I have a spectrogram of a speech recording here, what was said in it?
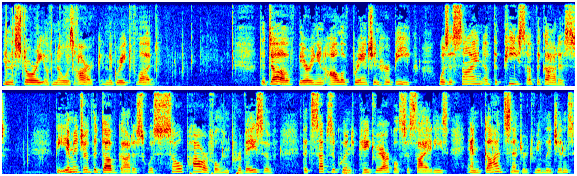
in the story of Noah's Ark and the Great Flood. The dove, bearing an olive branch in her beak, was a sign of the peace of the goddess. The image of the dove goddess was so powerful and pervasive that subsequent patriarchal societies and God centered religions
